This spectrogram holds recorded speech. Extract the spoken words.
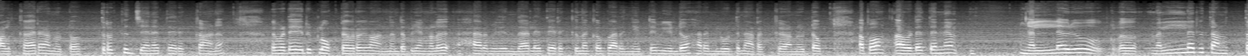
ആൾക്കാരാണ് കേട്ടോ അത്രയ്ക്ക് ജനത്തിരക്കാണ്. ഇവിടെ ഒരു ക്ലോക്ക് ടവർ കാണുന്നുണ്ട്. അപ്പോൾ ഞങ്ങൾ ഹറമിൽ എന്തായാലും തിരക്കെന്നൊക്കെ പറഞ്ഞിട്ട് വീണ്ടും ഹറമിലോട്ട് നടക്കുകയാണ് കേട്ടോ. അപ്പോൾ അവിടെ തന്നെ നല്ലൊരു നല്ലൊരു തണുത്ത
